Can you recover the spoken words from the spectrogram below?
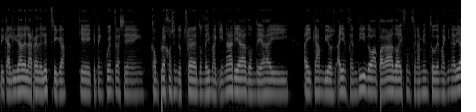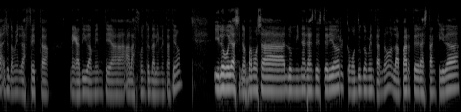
de, calidad de la red eléctrica que, te encuentras en complejos industriales donde hay maquinaria, donde hay, hay cambios, hay encendido, apagado, hay funcionamiento de maquinaria. Eso también le afecta negativamente a, las fuentes de alimentación. Y luego ya si nos vamos a luminarias de exterior, como tú comentas, ¿no? La parte de la estanquidad,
